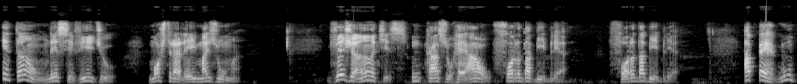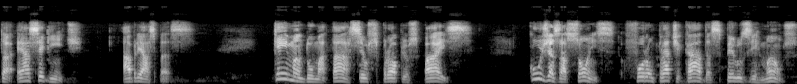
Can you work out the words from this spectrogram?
Então, nesse vídeo, mostrarei mais uma. Veja antes um caso real fora da Bíblia. Fora da Bíblia. A pergunta é a seguinte: Abre aspas. Quem mandou matar seus próprios pais, cujas ações foram praticadas pelos irmãos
